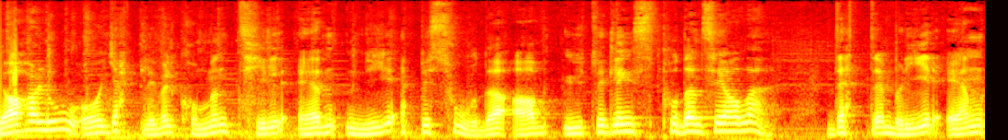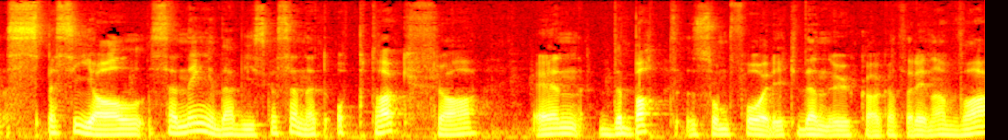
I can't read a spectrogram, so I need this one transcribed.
Ja, hallo og hjertelig velkommen til en ny episode av Utviklingspotensialet. Dette blir en spesialsending der vi skal sende et opptak fra en debatt som foregikk denne uka, Katarina. Hva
